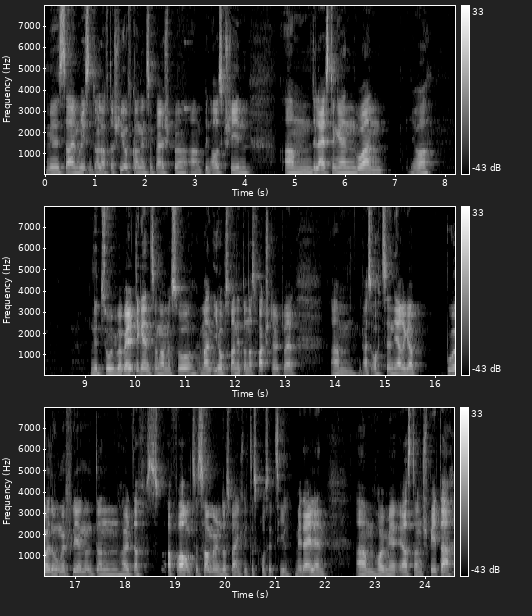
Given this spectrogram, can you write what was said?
Mir ist auch im Riesental auf der Ski aufgegangen zum Beispiel, ähm, bin ausgeschieden. Ähm, die Leistungen waren ja, nicht so überwältigend, sagen wir mal so. Ich meine, ich habe es mir nicht anders vorgestellt, weil ähm, als 18-Jähriger pur da rumfliegen und dann halt Erfahrung zu sammeln, das war eigentlich das große Ziel. Medaillen ähm, habe ich mir erst dann später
